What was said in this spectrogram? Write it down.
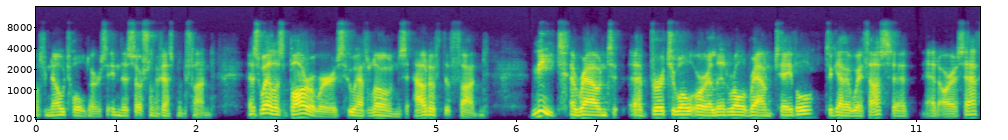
of note holders in the social investment fund, as well as borrowers who have loans out of the fund, meet around a virtual or a literal round table together with us at, at RSF.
